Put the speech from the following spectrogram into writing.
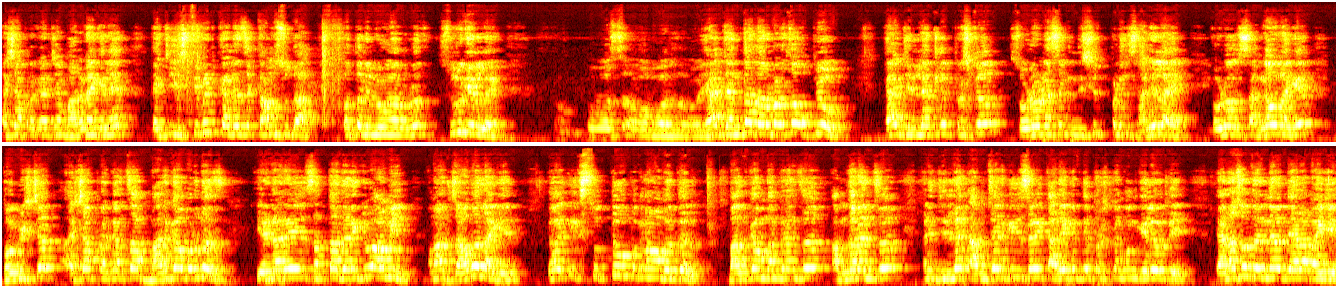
अशा प्रकारच्या मागण्या केल्या आहेत. त्याची इस्टिमेट करण्याचं काम सुद्धा पत्तर विभागामार्फत सुरू केलेलं आहे. ह्या जनता दरबाराचा उपयोग ह्या जिल्ह्यातले प्रश्न सोडवण्यासाठी निश्चितपणे झालेला आहे. एवढं सांगावं लागेल. भविष्यात अशा प्रकारचा मार्गावरूनच येणारे सत्ताधारी किंवा आम्ही आम्हाला जावं लागेल. तेव्हा एक स्तुत्य उपक्रमाबद्दल बांधकाम मंत्र्यांचं आमदारांचं आणि जिल्ह्यात आमच्यासारखे जे सगळे कार्यकर्ते प्रश्न घेऊन गेले होते त्यांना सुद्धा धन्यवाद द्यायला पाहिजे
